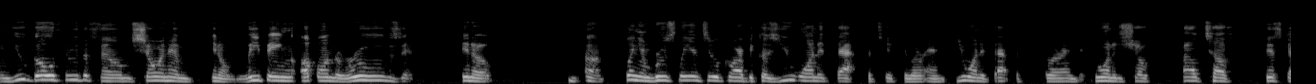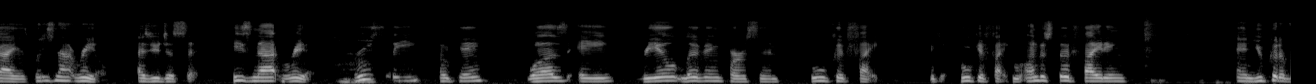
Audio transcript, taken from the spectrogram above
and you go through the film showing him, you know, leaping up on the roofs and, you know, uh, flinging Bruce Lee into a car because you wanted that particular and you wanted that particular ending. You wanted to show how tough this guy is, but he's not real, as you just said. He's not real. Mm-hmm. Bruce Lee, okay, was a real living person who could fight, okay, who could fight, who understood fighting, and you could have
